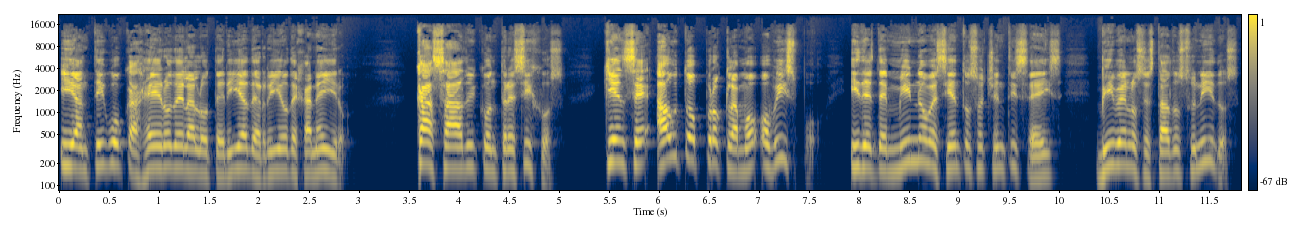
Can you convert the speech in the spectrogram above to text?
y antiguo cajero de la Lotería de Río de Janeiro, casado y con tres hijos, quien se autoproclamó obispo y desde 1986 vive en los Estados Unidos,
